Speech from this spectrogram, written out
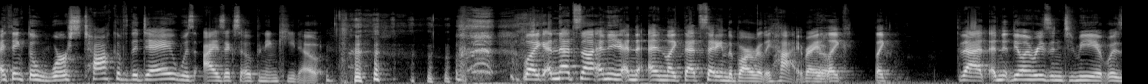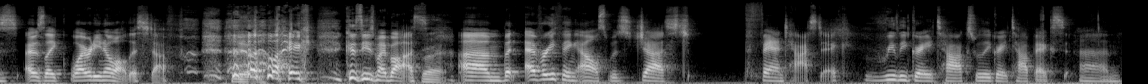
I think the worst talk of the day was Isaac's opening keynote. like, and that's not, I mean, and, and like that's setting the bar really high, right? Yeah. Like, like that. And the only reason to me it was, I was like, well, I already know all this stuff. Yeah. like, cause he's my boss. Right. Um, but everything else was just fantastic. Really great talks, really great topics. Um,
